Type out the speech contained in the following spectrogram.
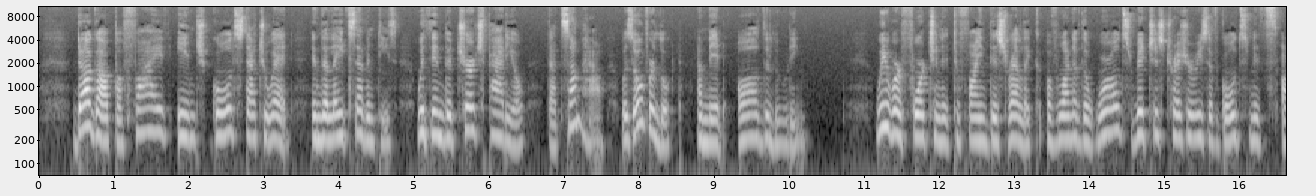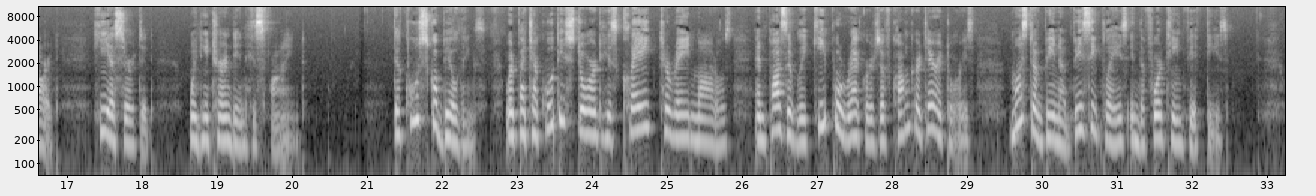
dug up a five inch gold statuette in the late 70s within the church patio that somehow was overlooked amid all the looting. We were fortunate to find this relic of one of the world's richest treasuries of goldsmith's art, he asserted when he turned in his find. The Cusco buildings where Pachacuti stored his clay terrain models and possibly quipu records of conquered territories, must have been a busy place in the 1450s.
